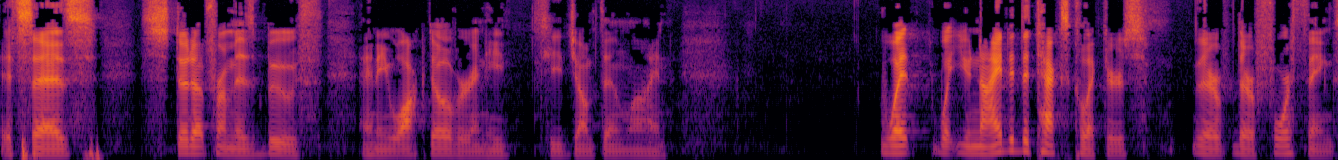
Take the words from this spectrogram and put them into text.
it says, stood up from his booth and he walked over and he, he jumped in line. What, what united the tax collectors, there, there are four things.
